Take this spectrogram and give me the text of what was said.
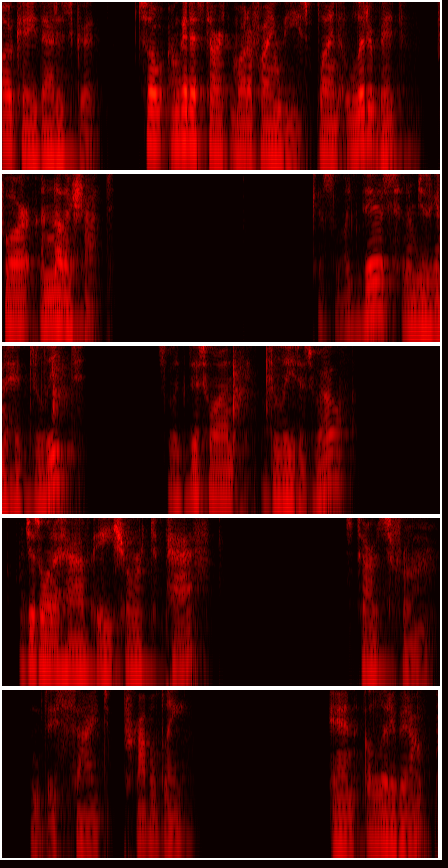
Okay, that is good. So I'm to start modifying the spline a little bit for another shot. Okay, like this, and I'm just to hit delete. Select this one, delete as well. I just want to have a short path. Starts from this side probably, and a little bit up.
